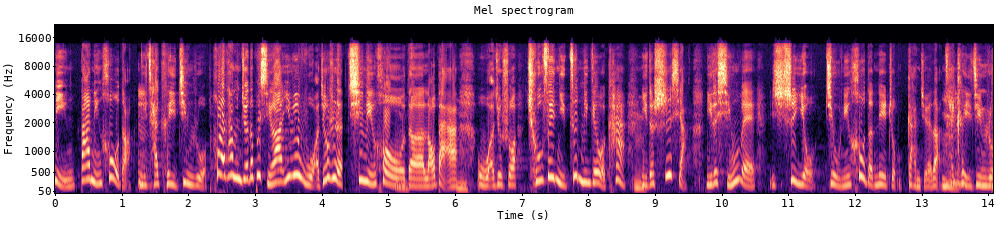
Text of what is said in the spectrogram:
龄八零后的，你才可以进入。后来他们觉得不行啊，因为我就是七零后的老板，我就说，除非你证明给我看，你的思想、你的行为是有九零后的那种感觉的，才可以进入。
